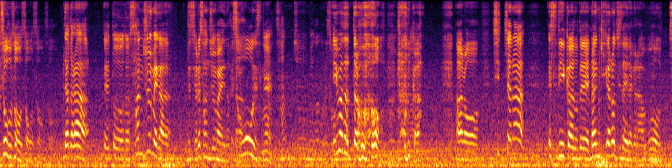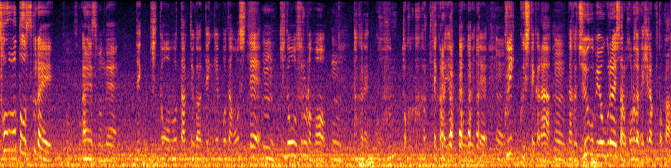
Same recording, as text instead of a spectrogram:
そうそうそうそうそう。だからえっ、と30メガですよね？30枚だったらそうですね。30メガぐらい。そう。今だったらもうなんかあのちっちゃな SD カードで何ギガの時代だからもう相当少ないあれですもんね。で起動ボタンっていうか電源ボタンを押してうん。起動するのもうん。なんかね5分とかかかってからやっと動いて うん。クリックしてからうん。なんか15秒ぐらいしたらフォルダが開くとかうん。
